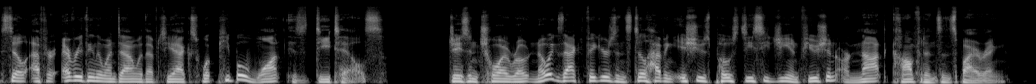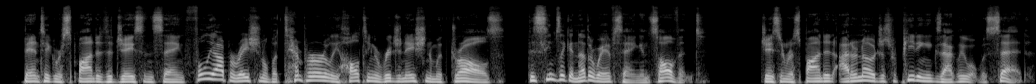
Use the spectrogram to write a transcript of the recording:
Still, after everything that went down with FTX, what people want is details. Jason Choi wrote, No exact figures and still having issues post DCG infusion are not confidence inspiring. Bantic responded to Jason saying, Fully operational but temporarily halting origination and withdrawals. This seems like another way of saying insolvent. Jason responded, I don't know, just repeating exactly what was said.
